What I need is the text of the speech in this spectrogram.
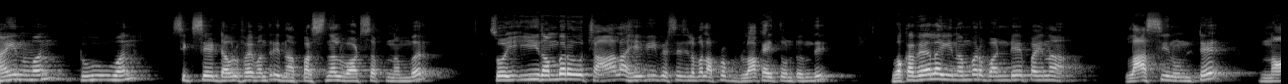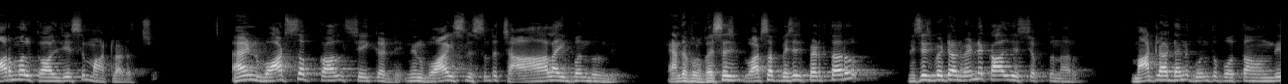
nine one two one six eight double five one three నా పర్సనల్ వాట్సాప్ నంబర్ సో ఈ నంబరు చాలా హెవీ మెసేజ్ల వల్ల అప్పుడప్పుడు బ్లాక్ అవుతుంటుంది ఒకవేళ ఈ నంబర్ వన్ డే పైన లాస్ట్ సీన్ ఉంటే నార్మల్ కాల్ చేసి మాట్లాడచ్చు. అండ్ వాట్సాప్ కాల్స్ చేయకండి. నేను వాయిస్లు ఇస్తుంటే చాలా ఇబ్బంది ఉంది అంత మెసేజ్ వాట్సాప్ మెసేజ్ పెడతారు. మెసేజ్ పెట్టాను వెంటనే కాల్ చేసి చెప్తున్నారు. మాట్లాడడానికి గొంతు పోతా ఉంది.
